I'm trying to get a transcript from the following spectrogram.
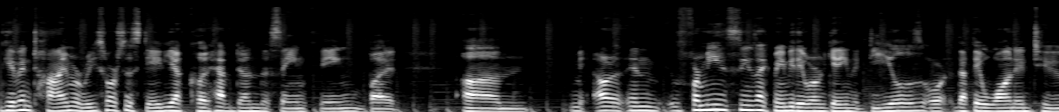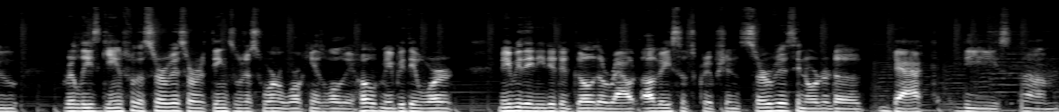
given time or resources Stadia could have done the same thing but um and for me, it seems like maybe they weren't getting the deals or that they wanted to release games for the service, or things just weren't working as well as they hoped. Maybe they weren't. Maybe they needed to go the route of a subscription service in order to back the um,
